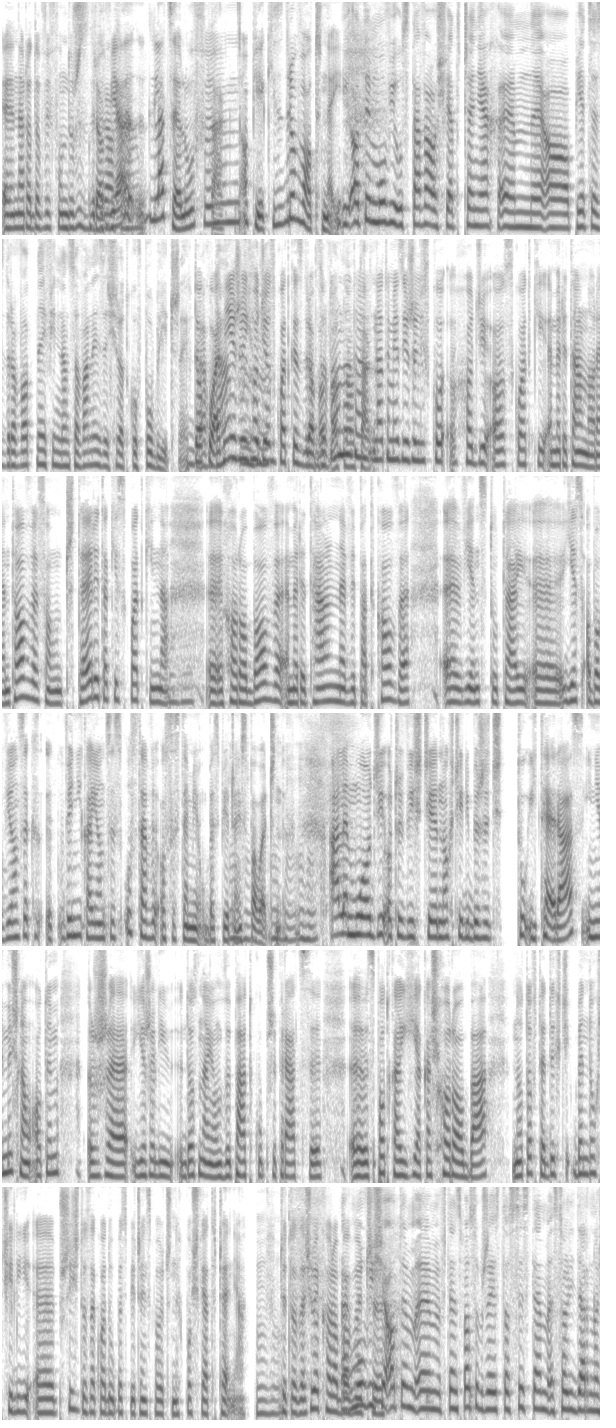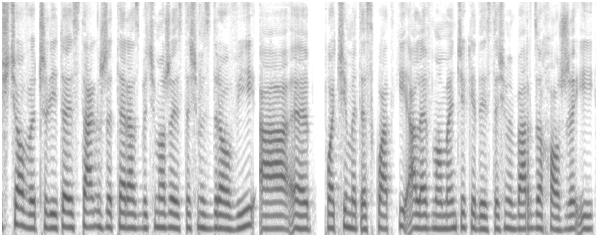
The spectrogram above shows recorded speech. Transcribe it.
e, Narodowy Fundusz Zdrowia Zdrowia. dla celów Tak. opieki zdrowotnej. I o tym mówi ustawa o świadczeniach o opiece zdrowotnej finansowanej ze środków publicznych. Dokładnie, prawda? jeżeli chodzi o Mhm. składkę zdrowotną. Zdrowotną, no tak. Natomiast jeżeli chodzi o składki emerytalno-rentowe, są cztery takie składki na Mhm. e, chorobowe, emerytalne, wypadkowe, e, więc tutaj jest obowiązek wynikający z ustawy o systemie ubezpieczeń Mhm, społecznych. Ale młodzi oczywiście no, chcieliby żyć tu i teraz i nie myślą o tym, że jeżeli doznają wypadku przy pracy, e, spotka ich jakaś choroba, no to wtedy chci- będą chcieli e, przyjść do Zakładu Ubezpieczeń Społecznych po świadczenia. Mhm. Czy to zasiłek Tak, chorobowy, mówi czy... się o tym w ten sposób, że jest to system solidarnościowy, czyli to jest tak, że teraz być może jesteśmy zdrowi, a e, płacimy te składki, ale w momencie, kiedy jesteśmy bardzo chorzy i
